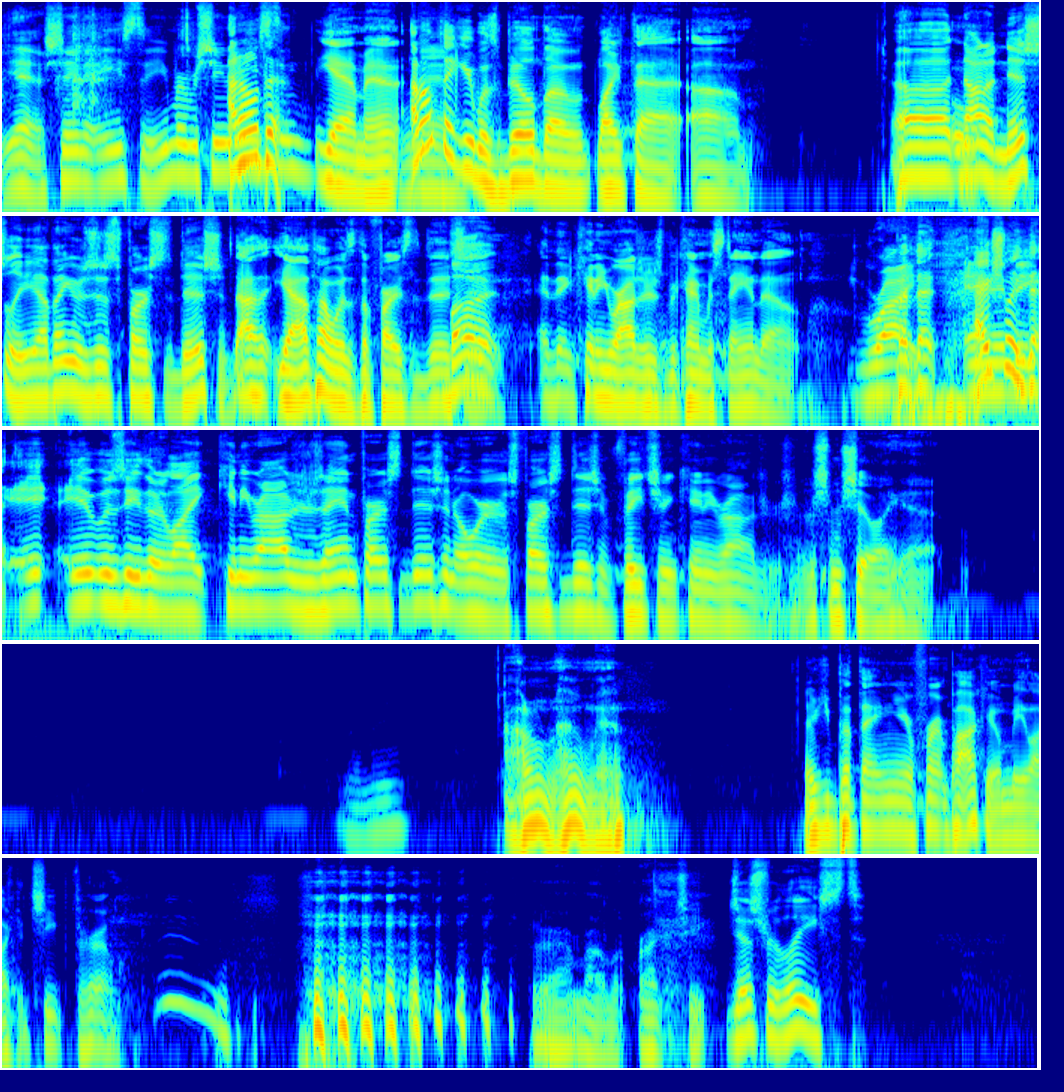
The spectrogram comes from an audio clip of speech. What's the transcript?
Yeah, Sheena Easton. You remember Sheena I don't Easton? think. Yeah, man. I don't Yeah. think it was billed though like that. Um, uh, not initially. I think it was just first edition. I, yeah, I thought it was the first edition, But- and then Kenny Rogers became a standout. Right. But that- And actually, it, that- it, it was either like Kenny Rogers and first edition, or it was first edition featuring Kenny Rogers, or some shit like that. I don't know, man. If you put that in your front pocket, it'll be like a cheap thrill. Put her on the right cheek. Just released.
